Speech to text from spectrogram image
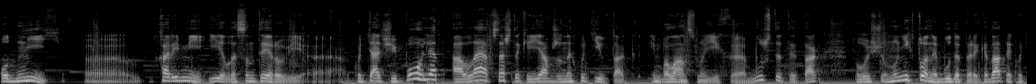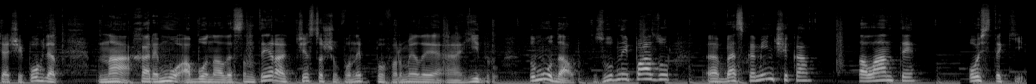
одній е, Харімі і Лесантирові е, котячий погляд, але все ж таки я вже не хотів так імбалансно їх е, бустити, так того що ну ніхто не буде перекидати котячий погляд на Хариму або на Лесантира, чисто щоб вони поформили е, гідру. Тому дав згубний пазур е, без камінчика, таланти. Ось такі,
